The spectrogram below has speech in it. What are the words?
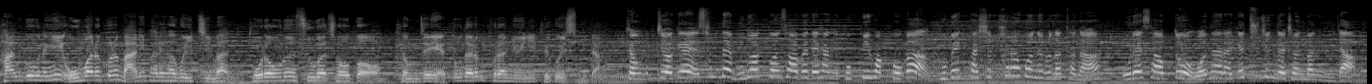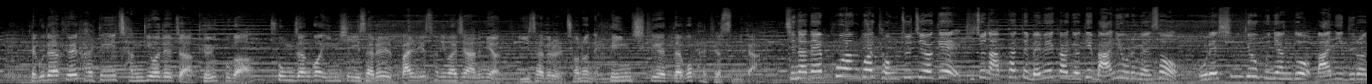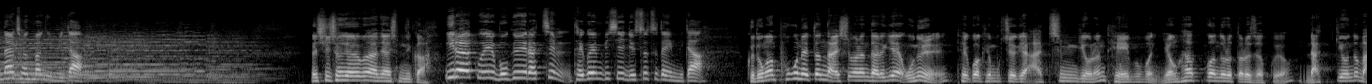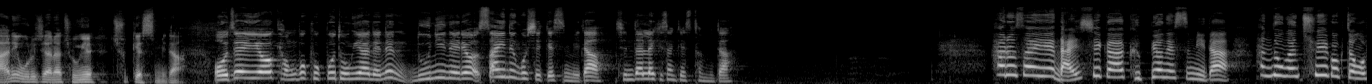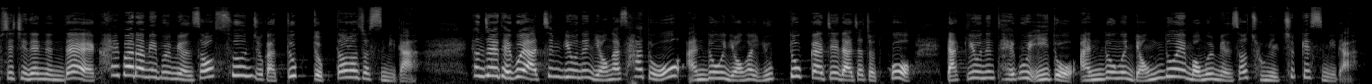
한국은행이 5만 원권을 많이 발행하고 있지만 돌아오는 수가 적어 경제에 또 다른 불안 요인이 되고 있습니다. 경북 지역의 3대 문화권 사업에 대한 국비 확보가 988억 원으로 나타나 올해 사업도 원활하게 추진될 전망입니다. 대구대학교의 갈등이 장기화되자 교육부가 총장과 임시이사를 빨리 선임하지 않으면 이사들을 전원 해임시키겠다고 밝혔습니다. 지난해 포항과 경주 지역의 기존 아파트 매매 가격이 많이 오르면서 올해 신규 분양도 많이 늘어날 전망입니다. 네, 시청자 여러분 안녕하십니까? 1월 9일 목요일 아침 대구 MBC 뉴스투데이입니다. 그동안 포근했던 날씨와는 다르게 오늘 대구와 경북 지역의 아침 기온은 대부분 영하권으로 떨어졌고요. 낮 기온도 많이 오르지 않아 종일 춥겠습니다. 어제 이어 경북 북부 동해안에는 눈이 내려 쌓이는 곳이 있겠습니다. 진달래 기상캐스터입니다. 하루 사이에 날씨가 급변했습니다. 한동안 추위 걱정 없이 지냈는데 칼바람이 불면서 수은주가 뚝뚝 떨어졌습니다. 현재 대구의 아침 기온은 영하 4도, 안동은 영하 6도까지 낮아졌고 낮 기온은 대구 2도, 안동은 0도에 머물면서 종일 춥겠습니다.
